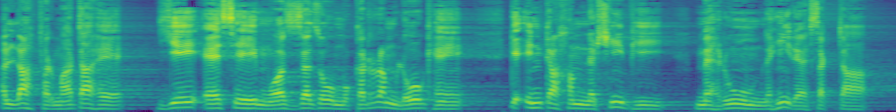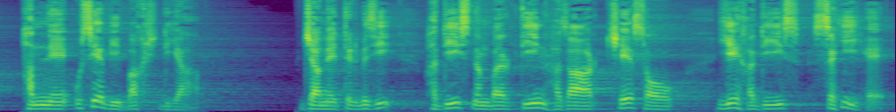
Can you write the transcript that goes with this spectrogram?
اللہ فرماتا ہے، یہ ایسے معزز و مکرم لوگ ہیں کہ ان کا ہم نشیں بھی محروم نہیں رہ سکتا، ہم نے اسے بھی بخش دیا۔ جامع ترمزی حدیث نمبر تین ہزار چھ سو، یہ حدیث صحیح ہے۔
